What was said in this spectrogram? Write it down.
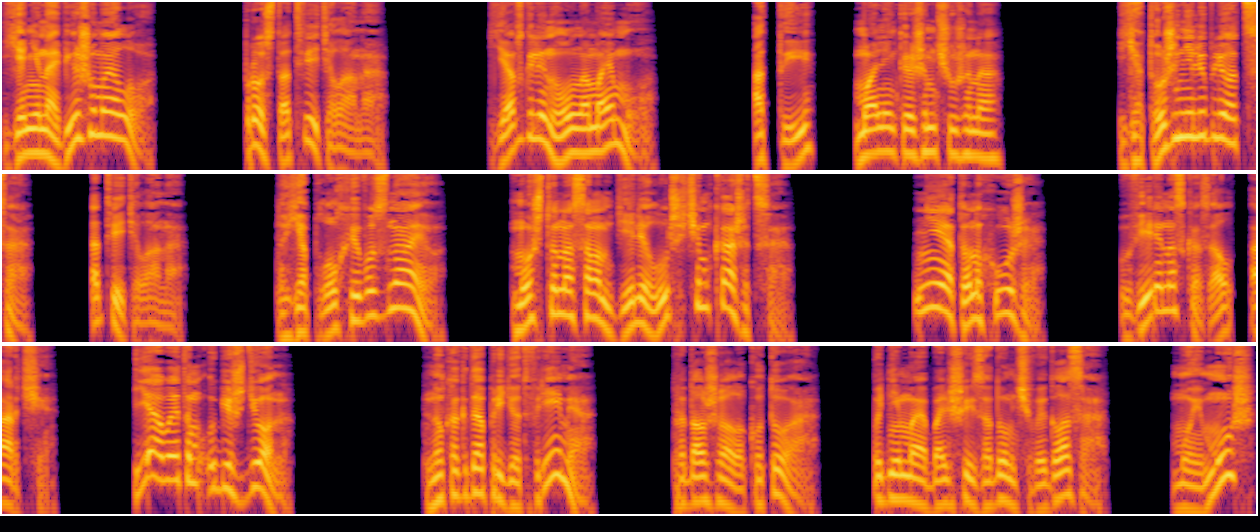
Я ненавижу Майло», — просто ответила она. Я взглянул на Майму. «А ты, маленькая жемчужина?» «Я тоже не люблю отца», — ответила она. «Но я плохо его знаю. Может, он на самом деле лучше, чем кажется?» «Нет, он хуже», — уверенно сказал Арчи. «Я в этом убежден». «Но когда придет время», — продолжала Кутуа, поднимая большие задумчивые глаза, «мой муж...»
